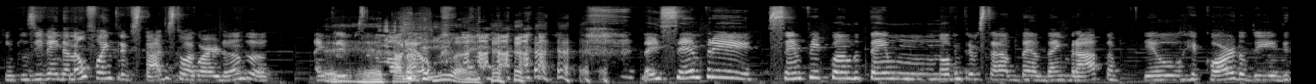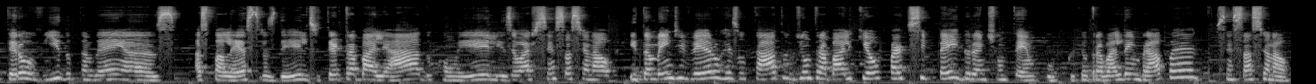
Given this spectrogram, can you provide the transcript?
que inclusive ainda não foi entrevistado, estou aguardando a entrevista é, tá na fila. Daí sempre, sempre quando tem um novo entrevistado da, da Embrapa, eu recordo de, de ter ouvido também as, as palestras deles, de ter trabalhado com eles, eu acho sensacional. E também de ver o resultado de um trabalho que eu participei durante um tempo, porque o trabalho da Embrapa é sensacional.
